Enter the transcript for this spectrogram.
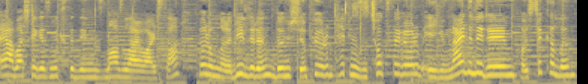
Eğer başka gezmek istediğiniz mağazalar varsa yorumlara bildirin. Dönüş yapıyorum. Hepinizi çok seviyorum. İyi günler dilerim. Hoşçakalın.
